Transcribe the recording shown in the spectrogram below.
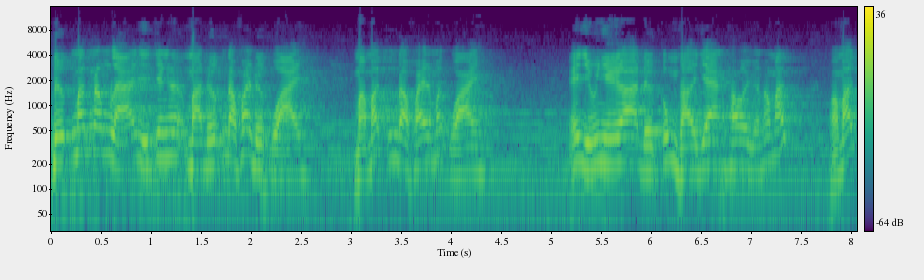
Được mất nó không lạ gì chứ mà được cũng đâu phải được hoài. Mà mất cũng đâu phải mất hoài. Ví dụ như được cũng thời gian thôi rồi nó mất. Mà mất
